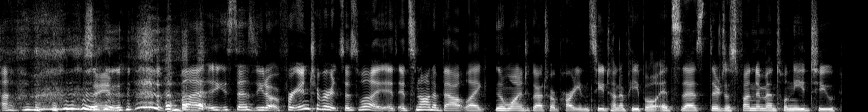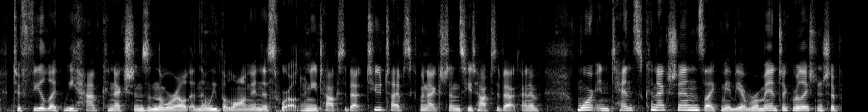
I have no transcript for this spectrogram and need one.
Uh, Same. but he says, you know, for introverts as well, it, it's not about like you know, wanting to go out to a party and see a ton of people. It's that there's this fundamental need to to feel like we have connections in the world and that we belong in this world. And he talks about two types of connections. He talks about kind of more intense connections, like maybe a romantic relationship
